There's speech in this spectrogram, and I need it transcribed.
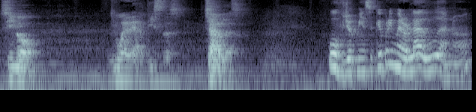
sino nueve artistas, charlas. Uf, yo pienso que primero la duda, ¿no?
